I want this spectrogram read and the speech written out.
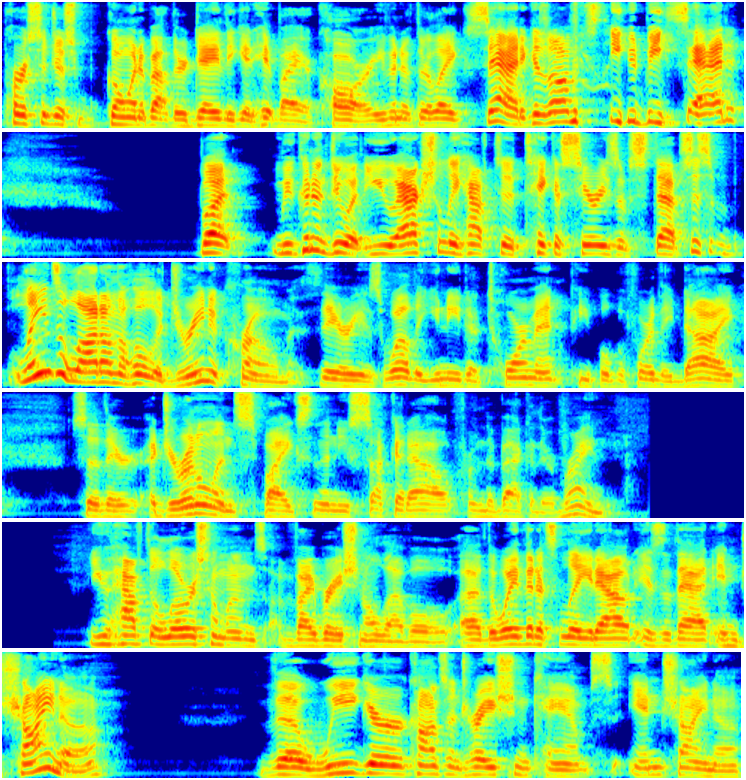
person just going about their day they get hit by a car, even if they're like sad, because obviously you'd be sad. But you couldn't do it. You actually have to take a series of steps. This leans a lot on the whole adrenochrome theory as well, that you need to torment people before they die so their adrenaline spikes and then you suck it out from the back of their brain. You have to lower someone's vibrational level. Uh, the way that it's laid out is that in China, the Uyghur concentration camps in China,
